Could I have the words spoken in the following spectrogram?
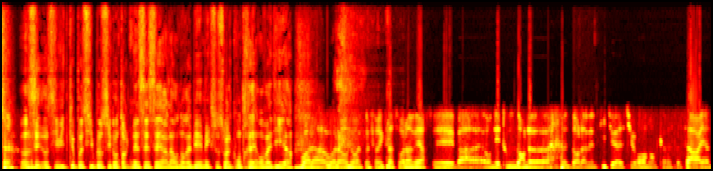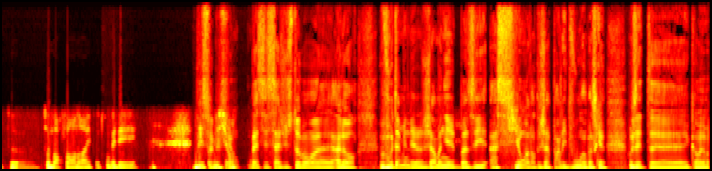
aussi, aussi vite que possible, aussi longtemps que nécessaire. Là, on aurait bien aimé que ce soit le contraire, on va dire. Voilà, voilà, on aurait préféré que ça soit l'inverse, et bah on est tous dans le dans la même situation, donc euh, ça sert à rien de se, se morfondre. hein. Il faut trouver des des solutions. Ben, c'est ça justement. Euh, alors, vous, Damien Germanier, basé à Sion. Alors déjà, parlez de vous, hein, parce que vous êtes euh, quand même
